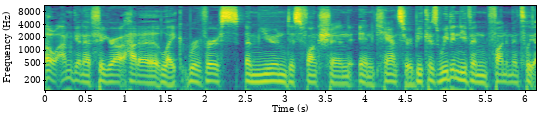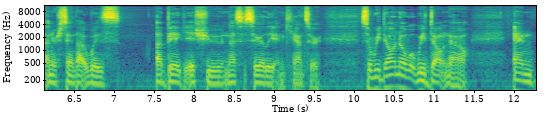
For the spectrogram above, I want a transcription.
oh, I'm going to figure out how to like reverse immune dysfunction in cancer because we didn't even fundamentally understand that was a big issue necessarily in cancer. So we don't know what we don't know. And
